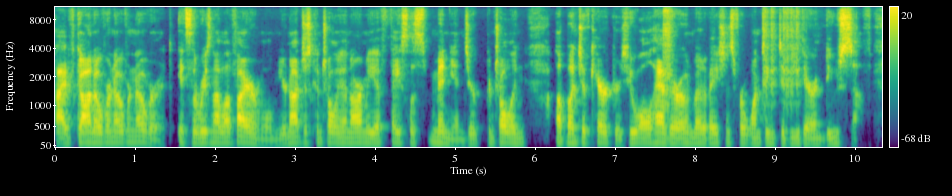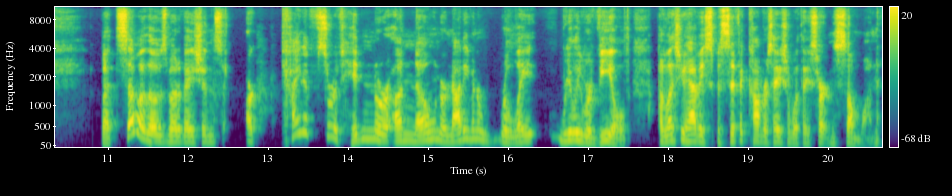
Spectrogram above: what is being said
I've gone over and over and over it. It's the reason I love Fire Emblem. You're not just controlling an army of faceless minions. You're controlling a bunch of characters who all have their own motivations for wanting to be there and do stuff. But some of those motivations are kind of sort of hidden or unknown or not even relate really revealed unless you have a specific conversation with a certain someone.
